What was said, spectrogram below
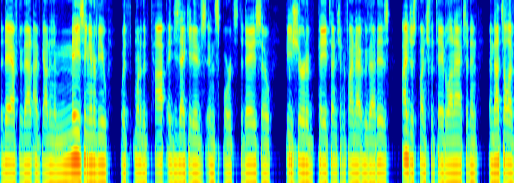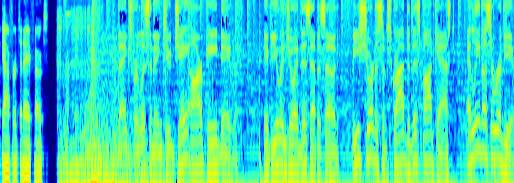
The day after that, I've got an amazing interview with one of the top executives in sports today. So be hmm. sure to pay attention to find out who that is. I just punched the table on accident, and that's all I've got for today, folks. Thanks for listening to JRP Daily. If you enjoyed this episode, be sure to subscribe to this podcast and leave us a review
